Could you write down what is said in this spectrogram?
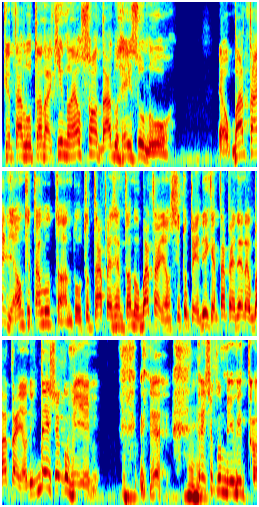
quem está lutando aqui não é o soldado rei Zulu, é o batalhão que está lutando. Tu, está apresentando o batalhão. Se tu perder, quem está perdendo é o batalhão. Eu digo, deixa comigo. deixa comigo então.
